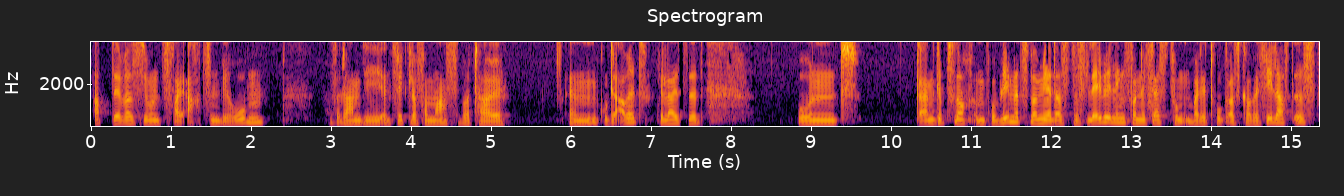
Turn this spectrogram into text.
ab der Version 2.18 behoben. Also da haben die Entwickler vom Masterportal ähm, gute Arbeit geleistet. Und dann gibt es noch ein Problem jetzt bei mir, dass das Labeling von den Festpunkten bei der Druckausgabe fehlerhaft ist.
